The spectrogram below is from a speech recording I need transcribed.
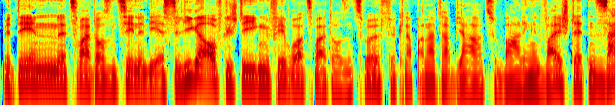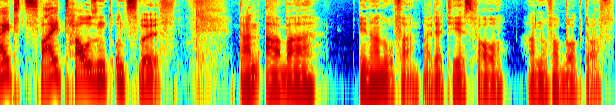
mit denen 2010 in die erste Liga aufgestiegen, Februar 2012 für knapp anderthalb Jahre zu Balingen-Wallstätten, seit 2012. Dann aber in Hannover bei der TSV Hannover-Burgdorf.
